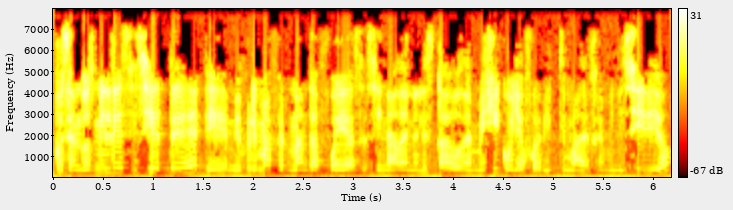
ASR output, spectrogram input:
pues en 2017 eh, mi prima Fernanda fue asesinada en el Estado de México, ya fue víctima de feminicidio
